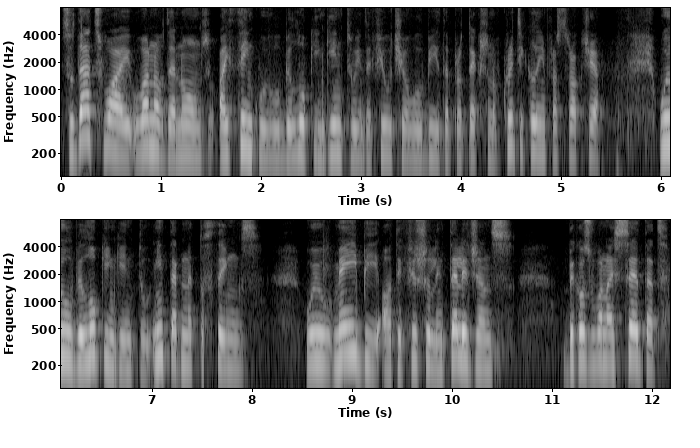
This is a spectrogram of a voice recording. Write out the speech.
So that's why one of the norms I think we will be looking into in the future will be the protection of critical infrastructure. We will be looking into Internet of Things. We will, maybe artificial intelligence, because when I said that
